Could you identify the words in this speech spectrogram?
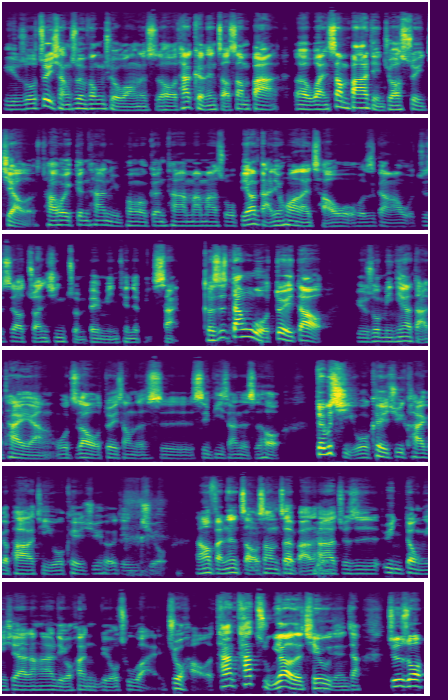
比如说最强顺风球王的时候，他可能早上八呃晚上八点就要睡觉了，他会跟他女朋友跟他妈妈说，不要打电话来吵我，或是干嘛，我就是要专心准备明天的比赛。可是当我对到比如说明天要打太阳，我知道我对上的是 CP 三的时候，对不起，我可以去开个 party，我可以去喝点酒，然后反正早上再把它就是运动一下，让它流汗流出来就好了。他他主要的切入点是这样，就是说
